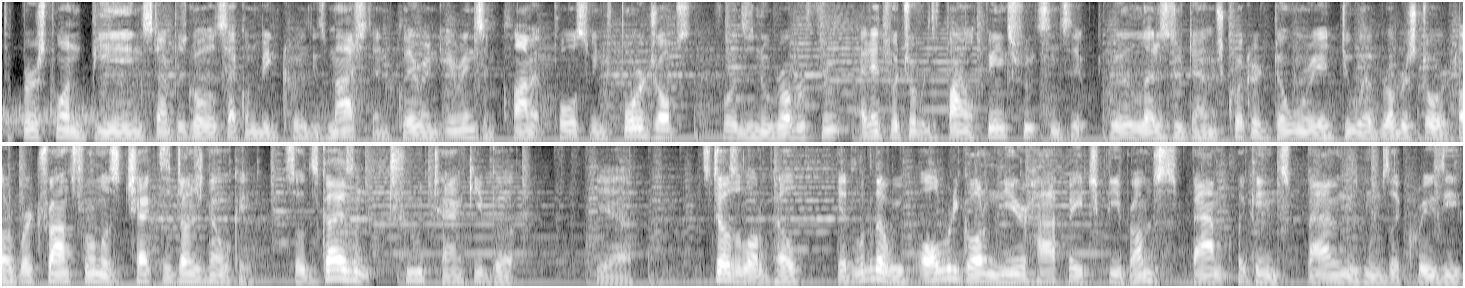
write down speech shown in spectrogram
The first one being sniper's goggles, second one being Curly's match, then glaring earrings and climate pulse. We need four drops for this new rubber fruit. I did switch over to the final phoenix fruit since it will let us do damage quicker. Don't worry, I do have rubber stored. Alright, we're transforming. Let's check this dungeon now. Okay, so this guy isn't too tanky, but yeah, still has a lot of health. Yet look at that, we've already got him near half HP, but I'm just spam clicking and spamming these moves like crazy.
